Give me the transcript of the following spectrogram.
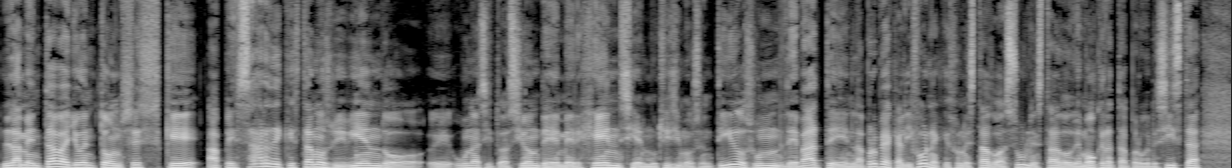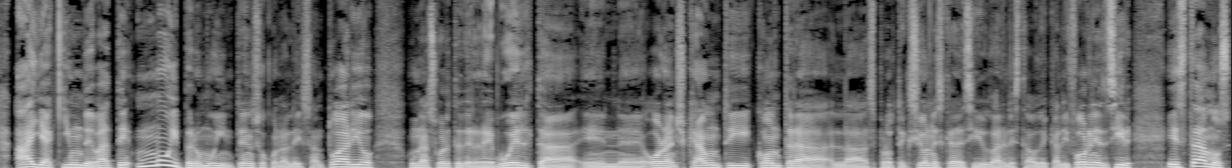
Lamentaba yo entonces que, a pesar de que estamos viviendo eh, una situación de emergencia en muchísimos sentidos, un debate en la propia California, que es un estado azul, estado demócrata, progresista, hay aquí un debate muy, pero muy intenso con la ley santuario, una suerte de revuelta en eh, Orange County contra las protecciones que ha decidido dar el estado de California. Es decir, estamos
